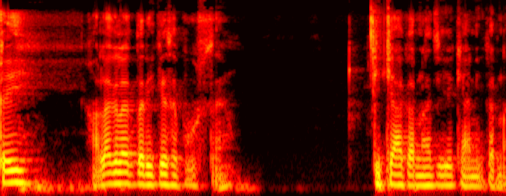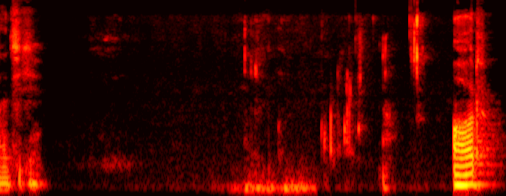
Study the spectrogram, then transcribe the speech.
कई अलग अलग तरीके से पूछते हैं कि क्या करना चाहिए, क्या नहीं करना चाहिए। और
